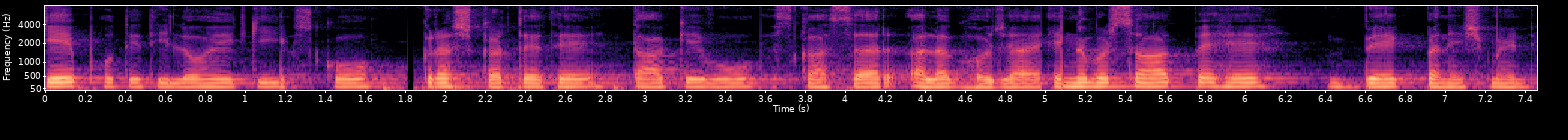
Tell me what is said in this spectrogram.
केप होती थी लोहे की, उसको क्रश करते थे ताकि वो उसका सर अलग हो जाए। नंबर सात पे है बैग पनिशमेंट।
